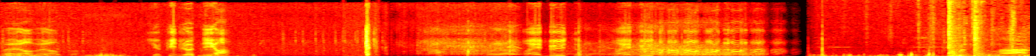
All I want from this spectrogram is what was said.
Bah non, bah non. Suffit de le tenir, hein. Voilà. Ouais, but Ouais, but Mal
